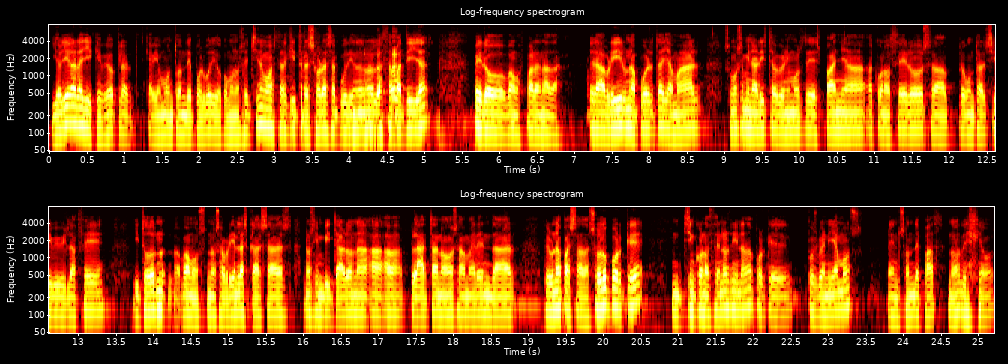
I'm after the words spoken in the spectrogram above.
Y yo llegar allí, que veo, claro, que había un montón de polvo, digo, como nos echen, vamos a estar aquí tres horas sacudiéndonos las zapatillas, pero vamos, para nada. Era abrir una puerta, llamar, somos seminaristas, venimos de España a conoceros, a preguntar si vivís la fe, y todos, vamos, nos abrían las casas, nos invitaron a, plátanos, a merendar, pero una pasada, solo porque, sin conocernos ni nada, porque pues veníamos en son de paz, ¿no? Decíamos,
